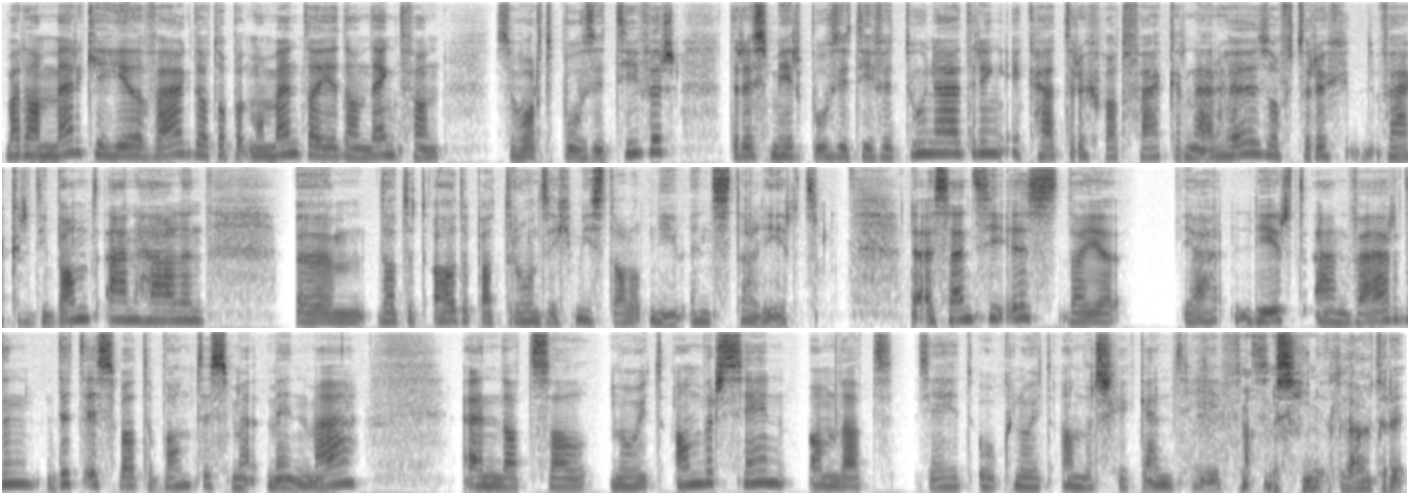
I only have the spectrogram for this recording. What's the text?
Maar dan merk je heel vaak dat op het moment dat je dan denkt van, ze wordt positiever, er is meer positieve toenadering, ik ga terug wat vaker naar huis of terug vaker die band aanhalen, um, dat het oude patroon zich meestal opnieuw installeert. De essentie is dat je ja, leert aanvaarden, dit is wat de band is met mijn ma. En dat zal nooit anders zijn, omdat zij het ook nooit anders gekend heeft. Maar misschien het loutere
